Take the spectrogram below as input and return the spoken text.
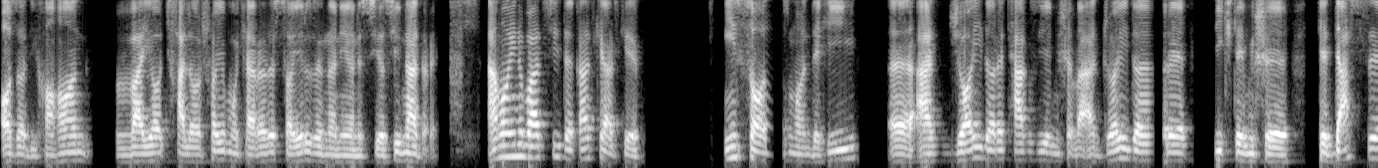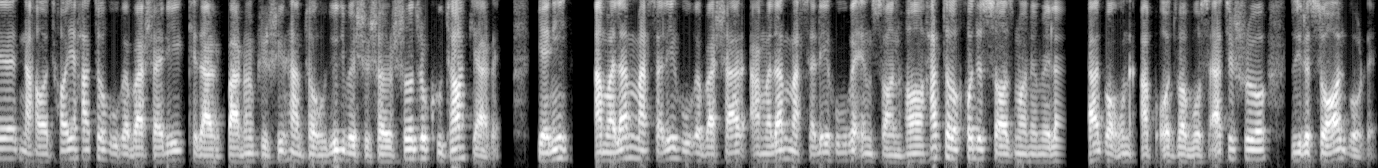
آزادیخواهان و یا تلاش های مکرر سایر زندانیان سیاسی نداره. اما اینو باید سی دقت کرد که این سازماندهی از جایی داره تغذیه میشه و از جایی داره دیکته میشه که دست نهادهای حتی حقوق بشری که در برنامه پیشین هم تا حدودی به اشاره شد رو کوتاه کرده. یعنی عملا مسئله حقوق بشر عملا مسئله حقوق انسان ها حتی خود سازمان ملل با اون ابعاد و وسعتش رو زیر سوال برده.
